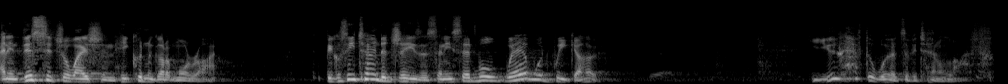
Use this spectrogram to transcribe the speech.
And in this situation, he couldn't have got it more right. Because he turned to Jesus and he said, Well, where would we go? You have the words of eternal life.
